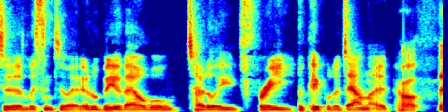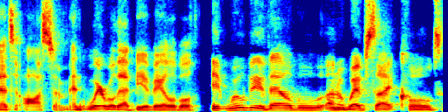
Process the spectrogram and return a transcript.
to listen to it. It'll be available totally free for people to download. Oh, that's awesome! And where will that be available? It will be available on a website called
